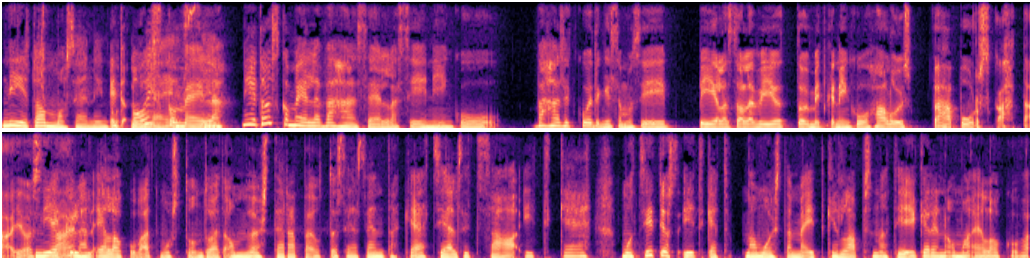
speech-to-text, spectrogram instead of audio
Niin, tommoisia niin kuin olisiko meillä, niin, että olisiko meillä vähän sellaisia niin kuin, vähän sitten kuitenkin semmoisia piilossa olevia juttuja, mitkä niin kuin haluaisi vähän purskahtaa jostain. Niin ja kyllähän elokuvat musta tuntuu, että on myös terapeuttisia sen takia, että siellä sit saa itkeä. Mutta sitten jos itket, mä muistan mä itkin lapsena Tiikerin oma elokuva,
